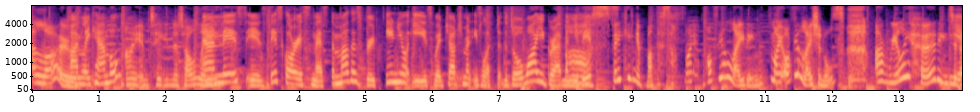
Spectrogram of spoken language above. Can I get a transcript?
Hello. I'm Leigh Campbell. I am Tegan Natoli. And this is This Glorious Mess, the mother's group in your ears where judgment is left at the door. Why are you grabbing your Oh, bits? Speaking of mothers, my ovulating, my ovulationals are really hurting today.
